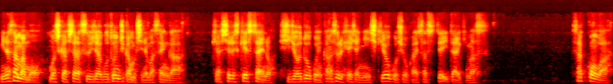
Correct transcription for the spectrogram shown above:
皆様ももしかしたら数字はご存知かもしれませんが、キャッシュレス決済の市場動向に関する弊社認識をご紹介させていただきます。昨今は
